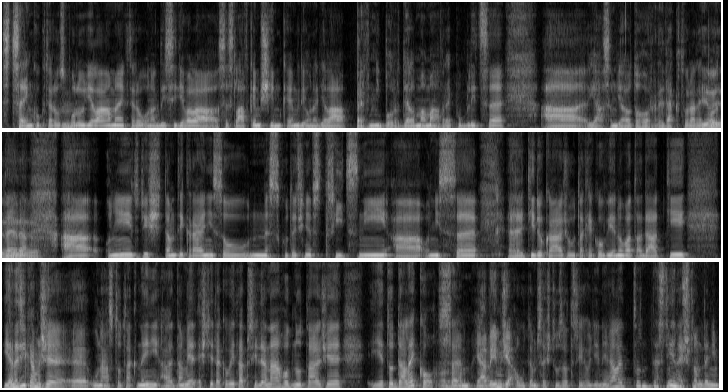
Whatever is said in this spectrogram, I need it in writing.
scénku, kterou mm. spolu děláme, kterou ona kdysi dělala se Slávkem Šimkem, kdy ona dělá první bordel mama v republice a já jsem dělal toho redaktora, reportéra jo, jo, jo. a oni totiž tam ty krajiny jsou neskutečně vstřícní a oni se e, ti dokážou tak jako věnovat a dát ti, já neříkám, že e, u nás to tak není, ale tam je ještě takový ta přidaná hodnota, že je to daleko daleko ano. sem. Já vím, že autem seš tu za tři hodiny, ale to nestihneš v tom denním.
